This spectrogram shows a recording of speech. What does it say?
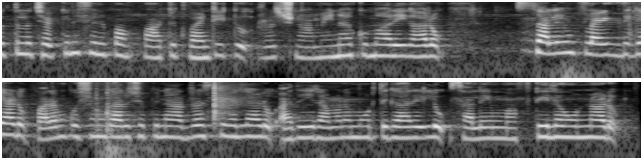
వృత్తుల చెక్కిన శిల్పం పార్ట్ ట్వంటీ టూ రచన మీనా కుమారి గారు. సలీం ఫ్లైట్ దిగాడు. పరం కుషం గారు చెప్పిన అడ్రస్కి వెళ్ళాడు. అది రమణమూర్తి గారి ఇల్లు. సలీం మఫ్టీలో ఉన్నాడు.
